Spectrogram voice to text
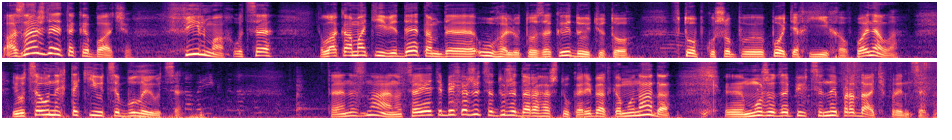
А знаєш, де я таке бачив? В фільмах оце локомотив іде, там, де уголю то закидують ото, в топку, щоб е, потяг їхав, поняла? І оце у них такі оце були. Оце. Та я не знаю, ну це я тобі кажу, це дуже дорога штука. Ребят, кому треба, можу за півціни продати, в принципі.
